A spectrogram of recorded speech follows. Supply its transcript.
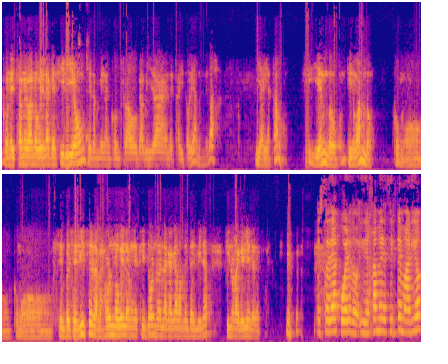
con esta nueva novela que es Ilión, que también ha encontrado cabida en esta editorial, en Medasa. Y ahí estamos, siguiendo, continuando como, como siempre se dice, la mejor novela de un escritor no es la que acabas de terminar, sino la que viene después. Estoy de acuerdo. Y déjame decirte, Mario,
